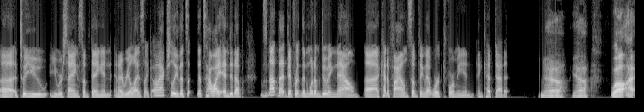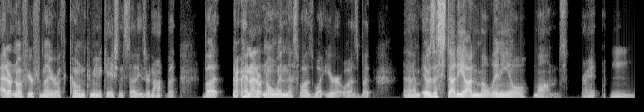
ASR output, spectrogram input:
uh, until you you were saying something, and and I realized like, oh, actually, that's that's how I ended up. It's not that different than what I'm doing now. Uh, I kind of found something that worked for me and and kept at it. Yeah, yeah. Well, I, I don't know if you're familiar with cone communication studies or not, but but and I don't know when this was, what year it was, but um, it was a study on millennial moms, right? Mm.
